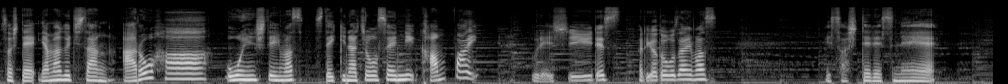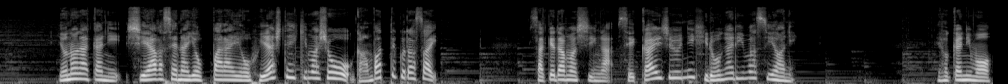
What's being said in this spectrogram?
そして山口さん、アロハ応援しています。素敵な挑戦に乾杯嬉しいです。ありがとうございます。そしてですね、世の中に幸せな酔っ払いを増やしていきましょう。頑張ってください。酒魂が世界中に広がりますように。他にも、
